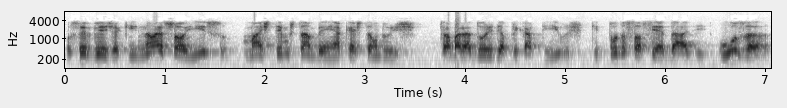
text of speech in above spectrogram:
Você veja que não é só isso, mas temos também a questão dos trabalhadores de aplicativos, que toda a sociedade usa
